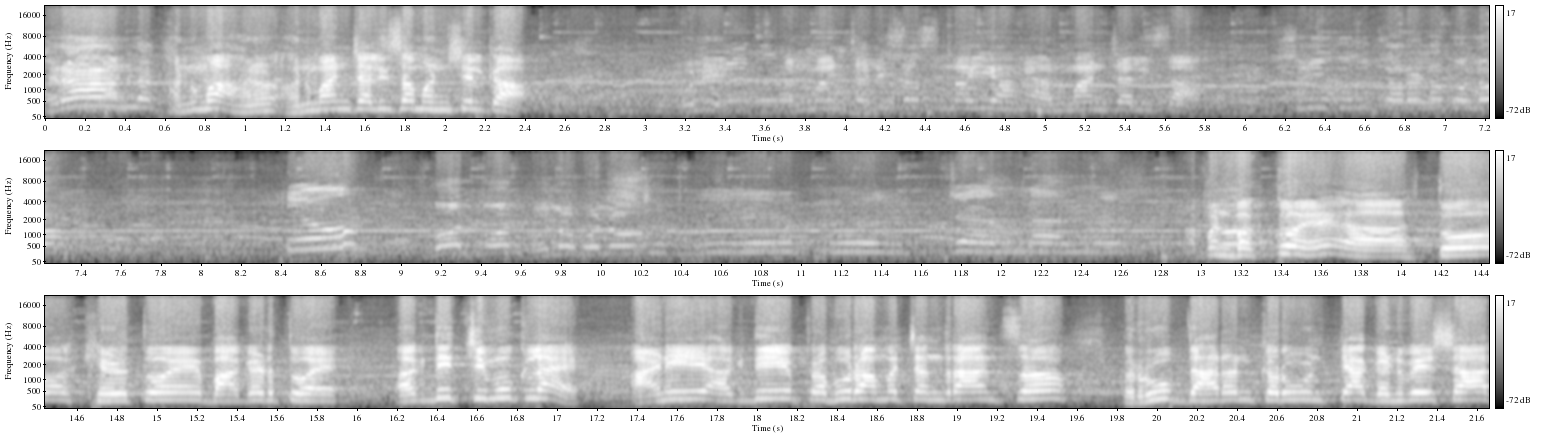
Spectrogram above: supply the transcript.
की राम लक्ष्मण. हनुमान हनु- हनुमान चालीसा म्हणशील का? बोली हनुमान चालीसा हमें हनुमान चालीसा. श्री गुरु चरण बोलो. क्यों? बोल बोल. बोलो बोलो. आपण बघतोय तो खेळतोय बागडतोय अगदी चिमुकलाय आणि अगदी प्रभू रामचंद्रांचं रूप धारण करून त्या गणवेशात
